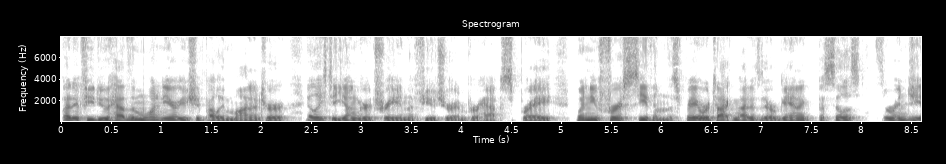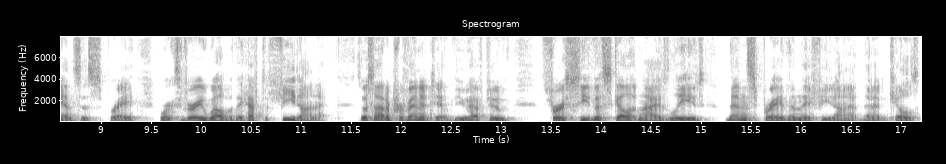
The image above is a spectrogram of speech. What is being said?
But if you do have them one year, you should probably monitor at least a younger tree in the future and perhaps spray when you first see them. The spray we're talking about is the organic Bacillus thuringiensis spray. Works very well, but they have to feed on it. So it's not a preventative. You have to first see the skeletonized leaves, then spray, then they feed on it, then it kills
